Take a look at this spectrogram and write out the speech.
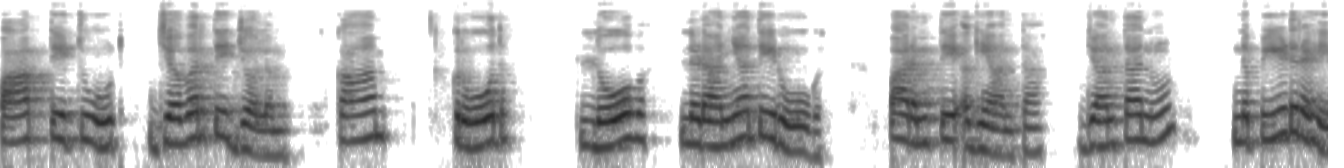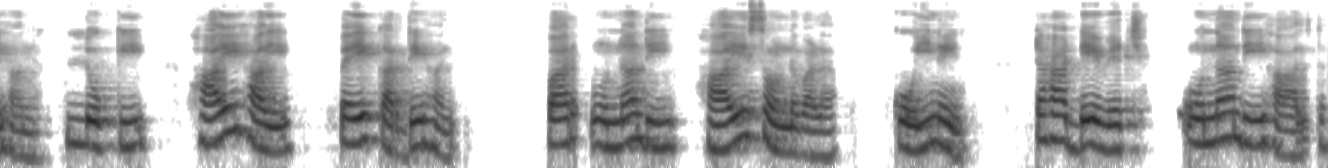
ਪਾਪ ਤੇ ਝੂਠ, ਜ਼ਬਰ ਤੇ ਜ਼ੁਲਮ, ਕਾਮ, ਕ੍ਰੋਧ, ਲੋਭ, ਲੜਾਈਆਂ ਤੇ ਰੋਗ, ਭਰਮ ਤੇ ਅਗਿਆਨਤਾ, ਜਨਤਾ ਨੂੰ ਨਪੀੜ ਰਹੇ ਹਨ। ਲੋਕੀ ਹਾਏ ਹਾਏ ਪਏ ਕਰਦੇ ਹਨ, ਪਰ ਉਹਨਾਂ ਦੀ ਹਾਏ ਸੁਣਨ ਵਾਲਾ ਕੋਈ ਨਹੀਂ। ਤੁਹਾਡੇ ਵਿੱਚ ਉਹਨਾਂ ਦੀ ਹਾਲਤ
